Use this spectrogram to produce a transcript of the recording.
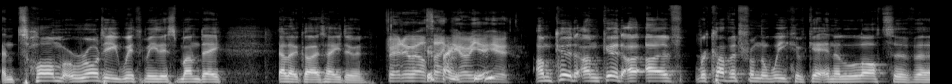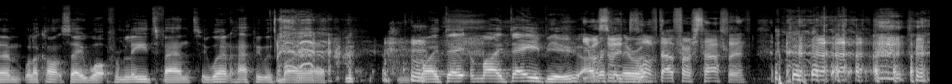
and Tom Roddy with me this Monday. Hello, guys. How are you doing? Very well, thank, thank you. How are you, Hugh? I'm good. I'm good. I, have recovered from the week of getting a lot of, um, well, I can't say what, from Leeds fans who weren't happy with my uh, my de- my debut. You I must have loved that first half then.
